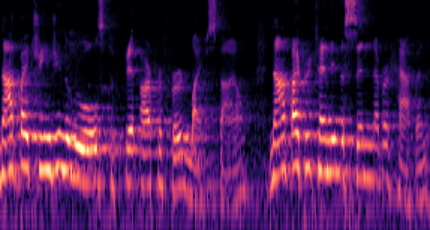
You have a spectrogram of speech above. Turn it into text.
Not by changing the rules to fit our preferred lifestyle, not by pretending the sin never happened,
